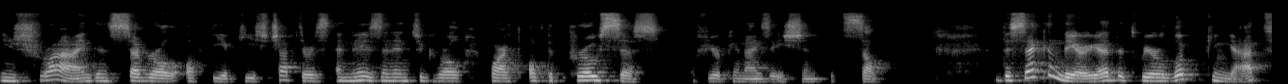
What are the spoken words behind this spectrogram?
enshrined in several of the acquis chapters and is an integral part of the process of Europeanization itself. The second area that we're looking at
